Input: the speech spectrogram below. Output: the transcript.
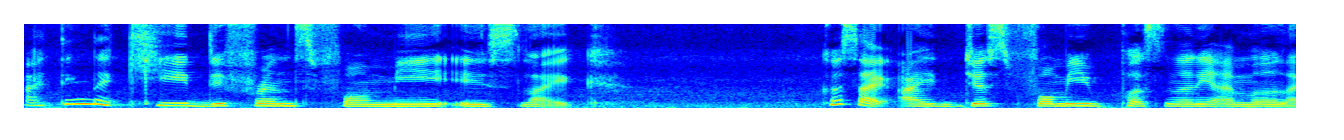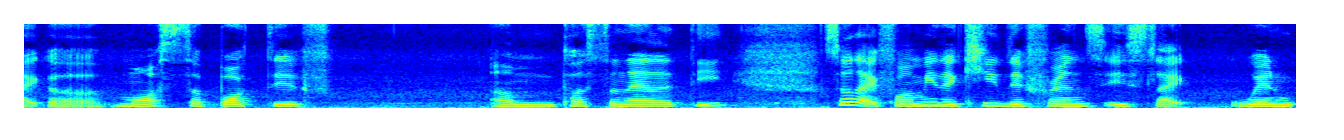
I think the key difference for me is like, because I, I just for me personally I'm a like a more supportive um personality so like for me the key difference is like when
